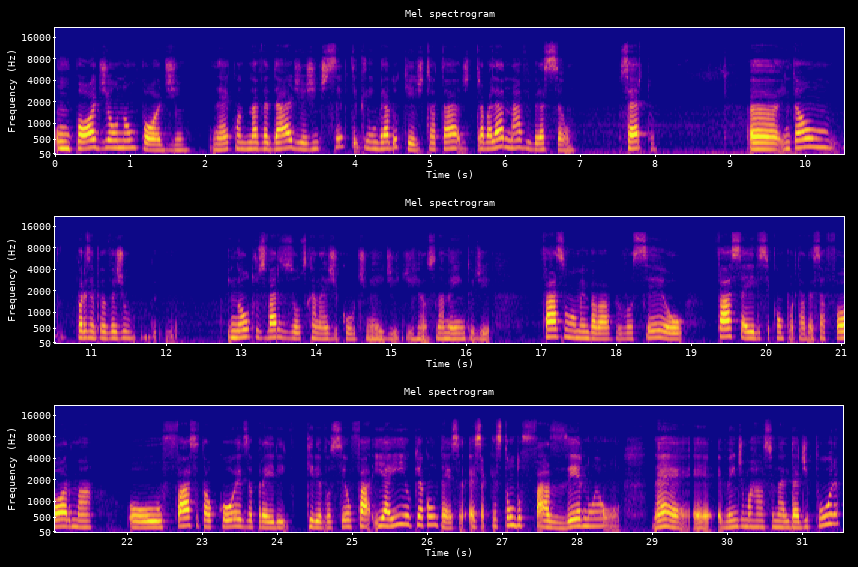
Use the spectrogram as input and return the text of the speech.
Um pode ou não pode, né? Quando na verdade a gente sempre tem que lembrar do que? De tratar, de trabalhar na vibração, certo? Uh, então, por exemplo, eu vejo em outros, vários outros canais de coaching aí, de, de relacionamento, de faça um homem babá por você, ou faça ele se comportar dessa forma, ou faça tal coisa para ele querer você. E aí o que acontece? Essa questão do fazer não é um. né? É, é, vem de uma racionalidade pura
